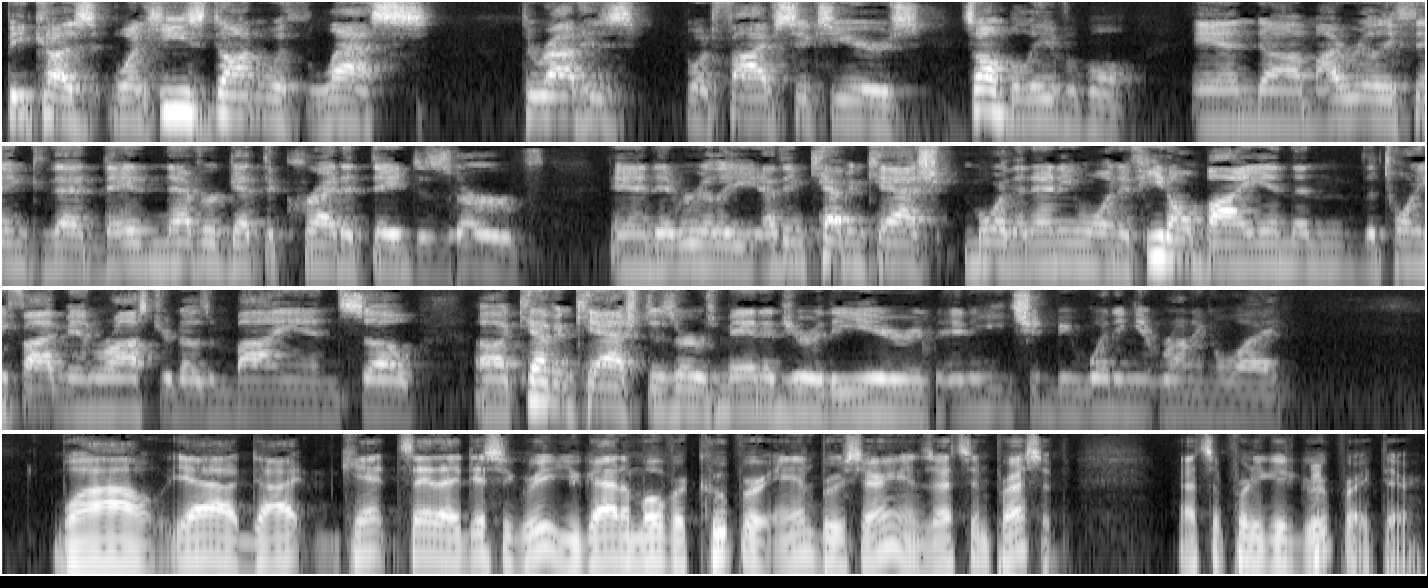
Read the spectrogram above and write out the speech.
because what he's done with less throughout his what five six years, it's unbelievable. And um, I really think that they never get the credit they deserve. And it really, I think Kevin Cash more than anyone, if he don't buy in, then the 25 man roster doesn't buy in. So uh, Kevin Cash deserves Manager of the Year, and, and he should be winning it running away. Wow. Yeah, I can't say that I disagree. You got him over Cooper and Bruce Arians. That's impressive. That's a pretty good group right there.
